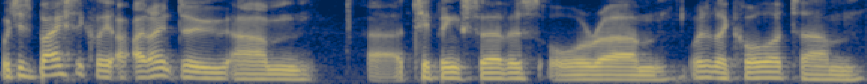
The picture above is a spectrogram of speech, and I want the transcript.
which is basically, I don't do um, uh, tipping service or um, what do they call it? Um,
